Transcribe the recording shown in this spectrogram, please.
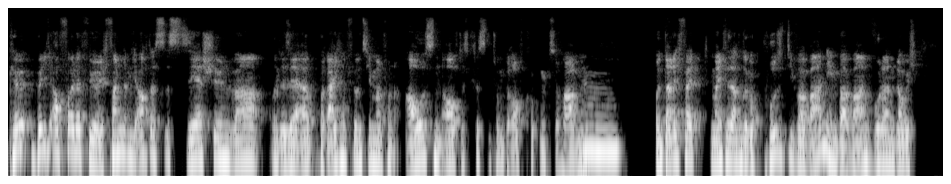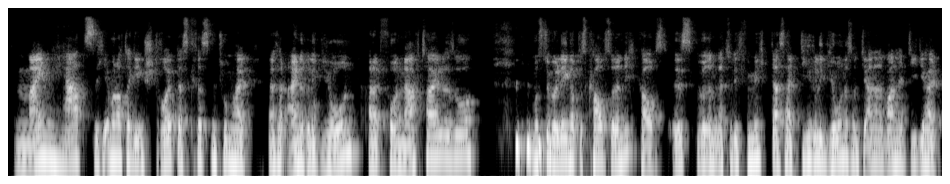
Okay, bin ich auch voll dafür. Ich fand nämlich auch, dass es sehr schön war und sehr bereichernd für uns, jemand von außen auf das Christentum drauf gucken zu haben. Mhm. Und dadurch vielleicht manche Sachen sogar positiver wahrnehmbar waren, wo dann, glaube ich, mein Herz sich immer noch dagegen sträubt, das Christentum halt, das ist halt eine Religion, hat halt Vor- und Nachteile so. musst du überlegen, ob du es kaufst oder nicht kaufst, ist, während natürlich für mich das halt die Religion ist und die anderen waren halt die, die halt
